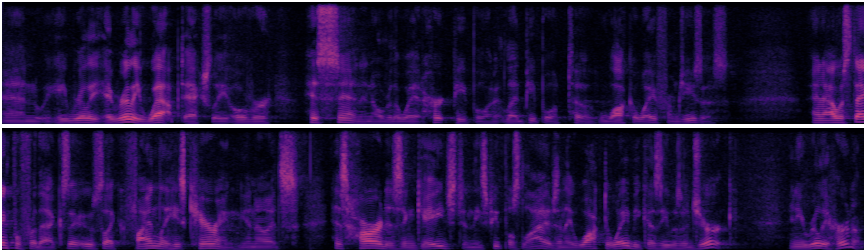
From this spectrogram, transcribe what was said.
And he really, it really wept actually over his sin and over the way it hurt people and it led people to walk away from Jesus. And I was thankful for that because it was like finally he's caring. You know, it's his heart is engaged in these people's lives, and they walked away because he was a jerk, and he really hurt them.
